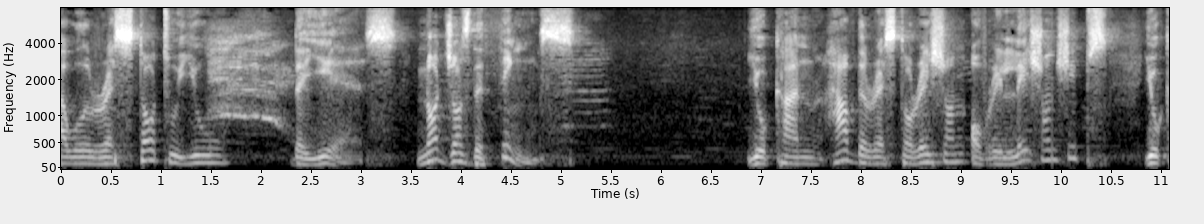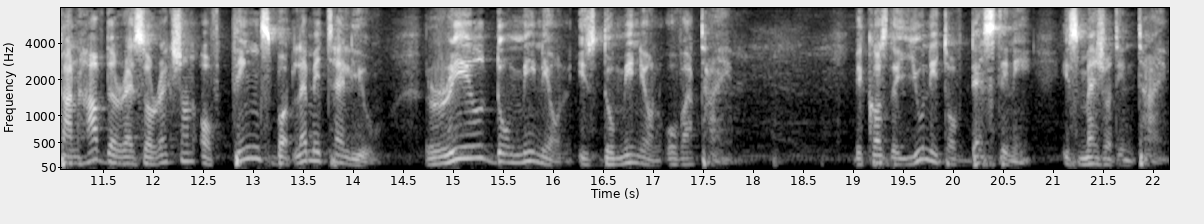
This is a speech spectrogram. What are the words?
I will restore to you the years, not just the things. You can have the restoration of relationships. You can have the resurrection of things. But let me tell you, real dominion is dominion over time. Because the unit of destiny is measured in time.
